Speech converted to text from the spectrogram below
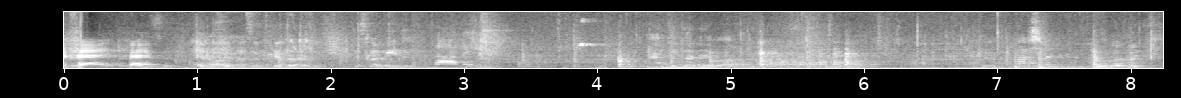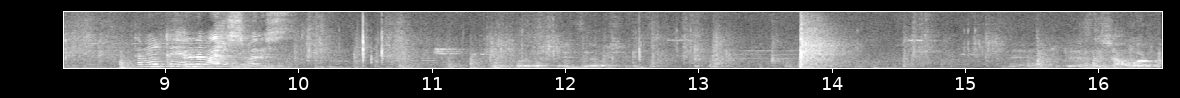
كفاية كفاية. أيوة، لازم كده. تسلم إيدك. لا عليا إيه؟ حتة ثانية بقى. معلش طب ممكن هنا؟ معلش معلش. انزل يا باشا انزل تشعوروا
